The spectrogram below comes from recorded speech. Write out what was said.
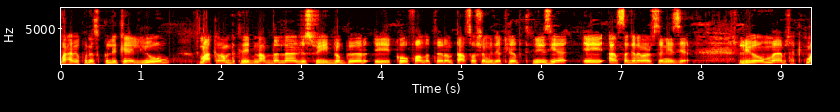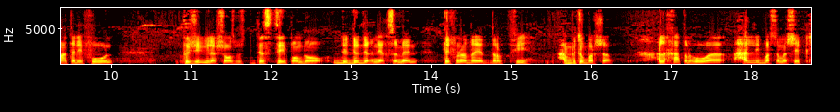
مرحبا بكم الناس الكل كاي اليوم. معكم عبد الكريم بن عبد الله. je suis blogueur et co-fondateur نتاع Social Media Club Tunisia et Instagram Tunisia اليوم باش نحكيك مع تليفون que j'ai eu la chance de tester pendant les deux dernières semaines. التليفون هذا ضربت فيه حبيته برشا على خاطر هو حل لي برشا مشاكل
